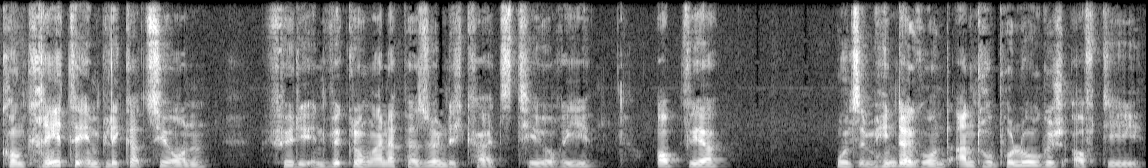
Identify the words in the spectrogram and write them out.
konkrete Implikationen für die Entwicklung einer Persönlichkeitstheorie, ob wir uns im Hintergrund anthropologisch auf die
